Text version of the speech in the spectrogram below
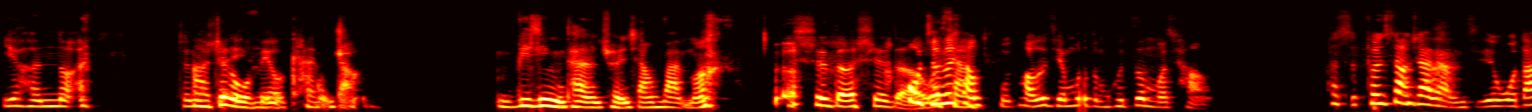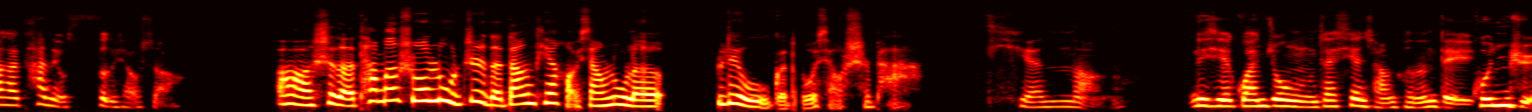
也很暖，真的啊，这个我没有看到。嗯，毕竟你看的纯享版吗？是的，是的。我真的想吐槽的节目怎么会这么长？它是分上下两集，我大概看了有四个小时啊。哦，是的，他们说录制的当天好像录了六个多小时吧？天呐！那些观众在现场可能得昏厥，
